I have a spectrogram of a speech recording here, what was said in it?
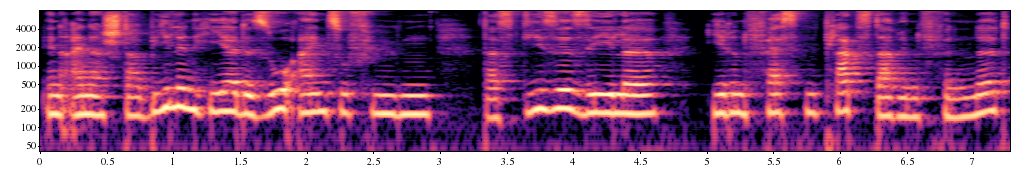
in einer stabilen Herde so einzufügen, dass diese Seele ihren festen Platz darin findet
